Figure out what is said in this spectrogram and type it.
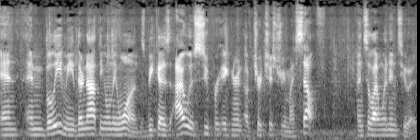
And and believe me, they're not the only ones because I was super ignorant of church history myself until I went into it.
